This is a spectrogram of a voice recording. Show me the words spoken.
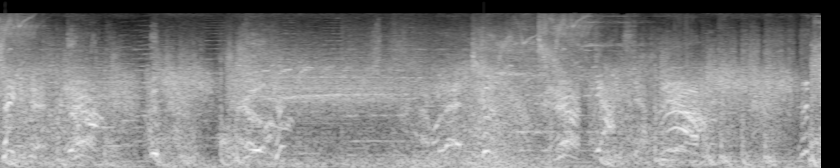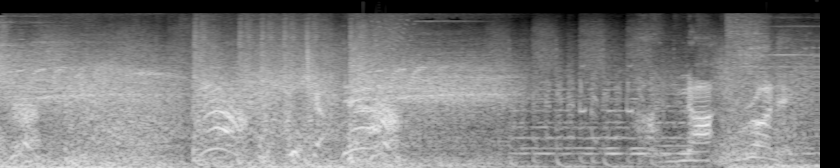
Take this! I will! I'm not running!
